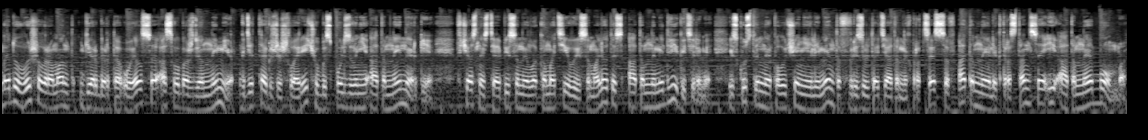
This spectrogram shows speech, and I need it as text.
году вышел роман Герберта Уэллса «Освобожденный мир», где также шла речь об использовании атомной энергии. В частности, описаны локомотивы и самолеты с атомными двигателями, искусственное получение элементов в результате результате атомных процессов, атомная электростанция и атомная бомба.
